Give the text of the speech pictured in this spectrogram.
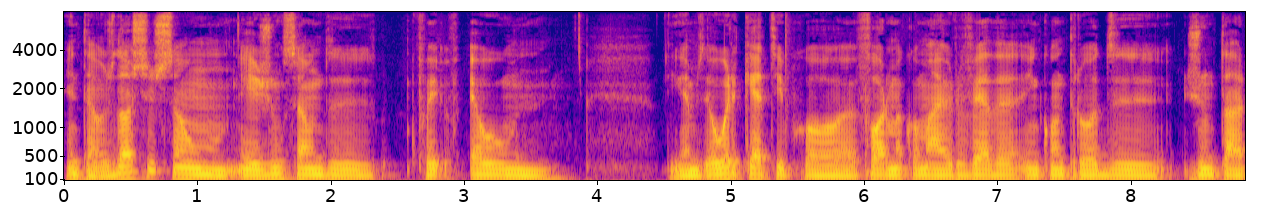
Então, os doshas são é a junção de... Foi, é o... Digamos, é o arquétipo ou a forma como a Ayurveda encontrou de juntar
